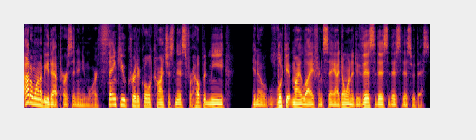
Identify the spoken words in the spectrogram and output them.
I don't want to be that person anymore. Thank you, critical consciousness, for helping me, you know, look at my life and say, I don't want to do this, this, this, this, or this.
